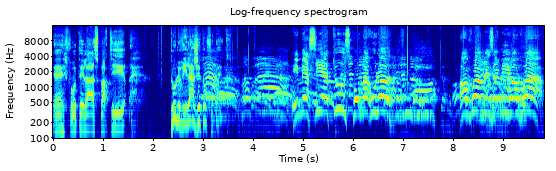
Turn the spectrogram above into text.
il faut hélas partir. Tout le village est aux fenêtres. Et merci à tous pour ma roulotte. Au revoir mes amis, au revoir.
